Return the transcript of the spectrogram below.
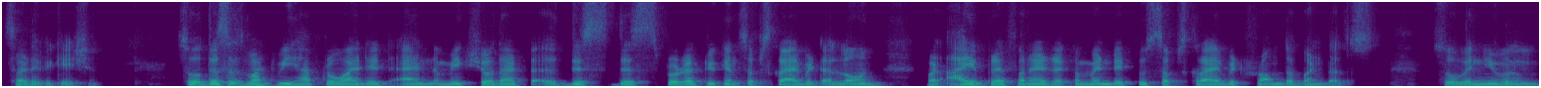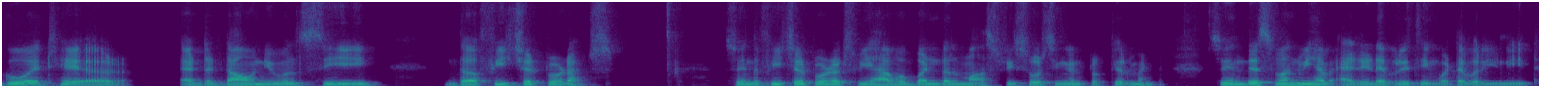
certification. So this is what we have provided and make sure that uh, this, this product, you can subscribe it alone, but I prefer, I recommend it to subscribe it from the bundles. So when you will go it here at the down, you will see the featured products so in the feature products, we have a bundle mastery sourcing and procurement. So in this one, we have added everything, whatever you need.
